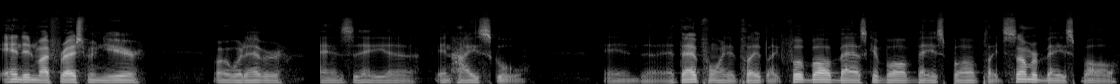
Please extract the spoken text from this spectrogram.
ending my freshman year or whatever as a uh, in high school. And uh, at that point, I played like football, basketball, baseball, played summer baseball.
